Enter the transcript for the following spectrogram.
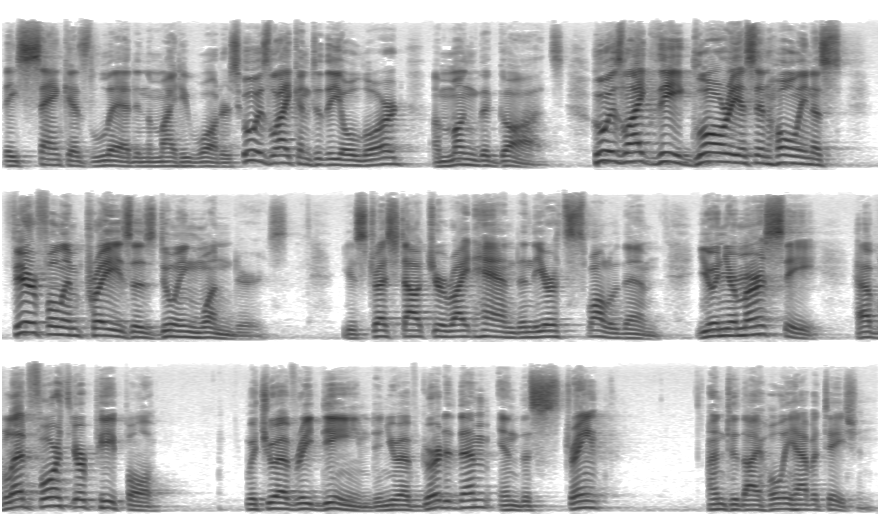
They sank as lead in the mighty waters. Who is like unto thee, O Lord, among the gods? Who is like thee, glorious in holiness, fearful in praises, doing wonders? You stretched out your right hand, and the earth swallowed them. You in your mercy have led forth your people, which you have redeemed, and you have girded them in the strength unto thy holy habitation.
